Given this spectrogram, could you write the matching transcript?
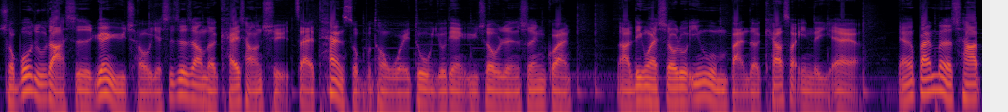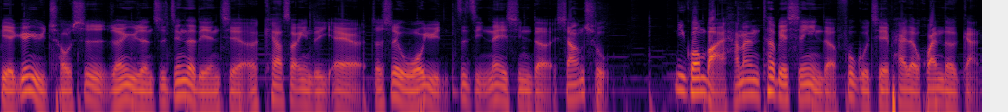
首播主打是《愿与愁》，也是这张的开场曲，在探索不同维度，有点宇宙人生观。那另外收录英文版的《Castle in the Air》。两个版本的差别，愿与愁是人与人之间的连接，而 Castle in the Air 则是我与自己内心的相处。逆光版还蛮特别新颖的复古节拍的欢乐感，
